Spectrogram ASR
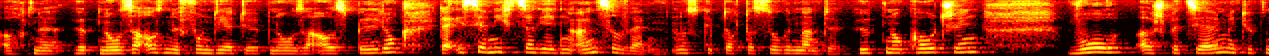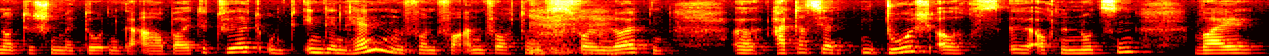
auch eine Hypnose aus, eine fundierte Hypnoseausbildung. Da ist ja nichts dagegen einzuwenden. Es gibt auch das sogenannte Hypno-Coaching, wo äh, speziell mit hypnotischen Methoden gearbeitet wird und in den Händen von verantwortungsvollen Leuten äh, hat das ja durchaus auch einen Nutzen, weil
